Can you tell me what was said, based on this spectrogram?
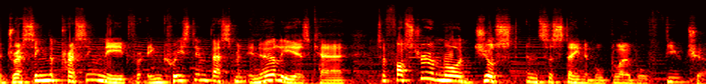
addressing the pressing need for increased investment in early years care to foster a more just and sustainable global future.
